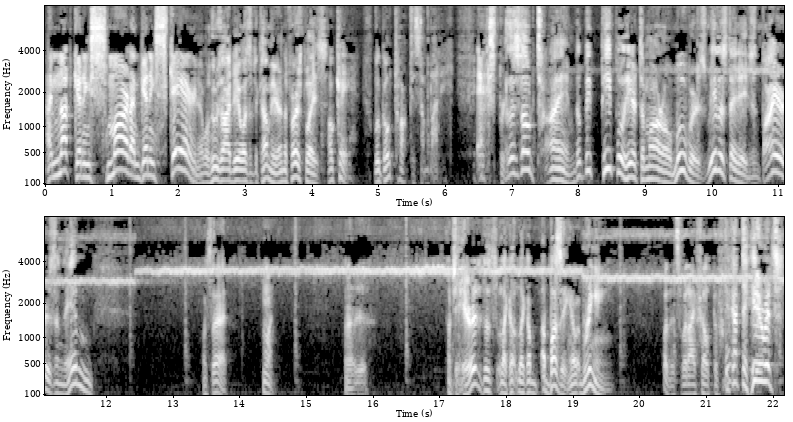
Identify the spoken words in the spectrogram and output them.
I'm not getting smart. I'm getting scared. Yeah, well, whose idea was it to come here in the first place? Okay, we'll go talk to somebody. Experts. There's no time. There'll be people here tomorrow. Movers, real estate agents, buyers, and him. What's that? What? Uh, don't you hear it? It's like a, like a, a buzzing, a ringing. Well, that's what I felt before. You got to hear it.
